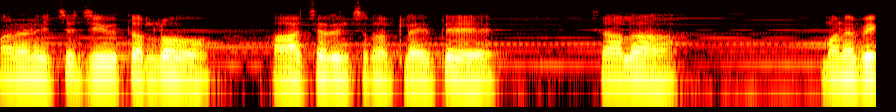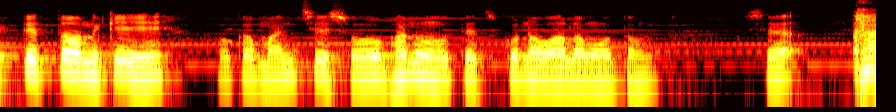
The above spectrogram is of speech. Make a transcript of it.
మన నిత్య జీవితంలో ఆచరించినట్లయితే చాలా మన వ్యక్తిత్వానికి ఒక మంచి శోభను తెచ్చుకున్న వాళ్ళం అవుతాం. శ-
